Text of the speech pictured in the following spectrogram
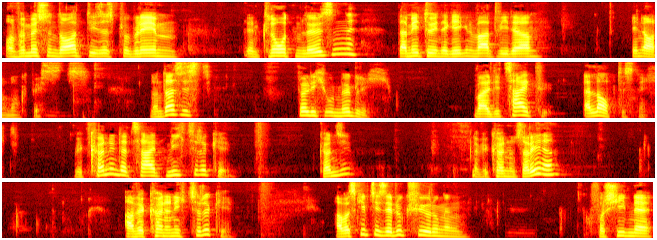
und wir müssen dort dieses Problem, den Knoten lösen, damit du in der Gegenwart wieder in Ordnung bist. Und das ist völlig unmöglich, weil die Zeit erlaubt es nicht. Wir können in der Zeit nicht zurückgehen. Können Sie? Na, wir können uns erinnern, aber wir können nicht zurückgehen. Aber es gibt diese Rückführungen auf verschiedene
